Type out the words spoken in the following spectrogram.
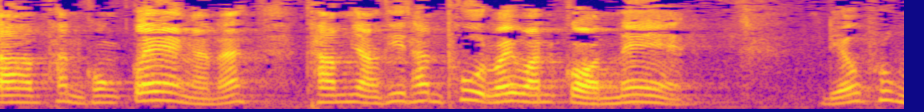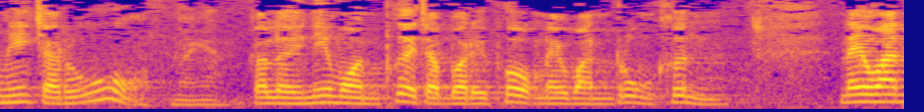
ตามท่านคงแกล้งอะนะทำอย่างที่ท่านพูดไว้วันก่อนแน่ เดี๋ยวพรุ่งนี้จะรู้เหมือนกันก็เลยนิมนต์เพื่อจะบริโภคในวันรุ่งขึ้น ในวัน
